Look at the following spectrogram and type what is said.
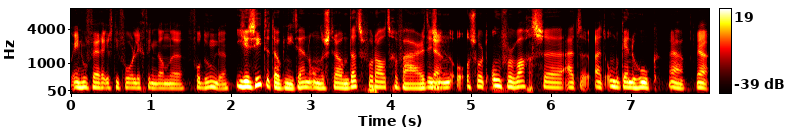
in hoeverre is die voorlichting dan uh, voldoende? Je ziet het ook niet, hè, een onderstroom. Dat is vooral het gevaar. Het is een, een, soort onverwachts uh, uit, uit onbekende hoek. Ja. ja,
